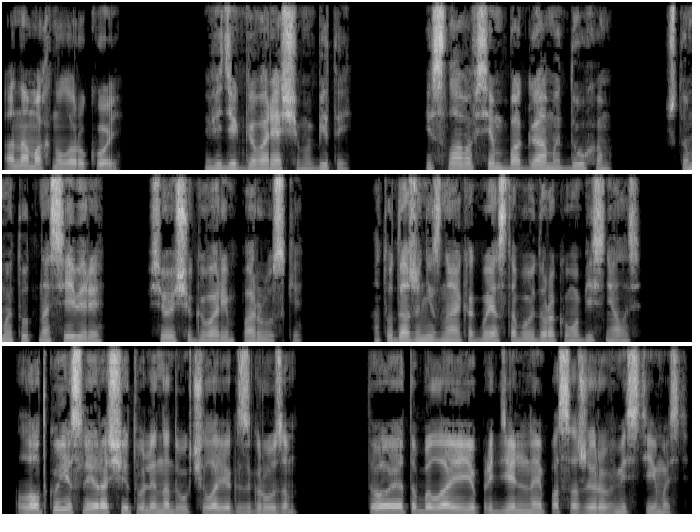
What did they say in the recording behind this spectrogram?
Она махнула рукой. Веди к говорящему, битый. И слава всем богам и духам, что мы тут на севере все еще говорим по-русски. А то даже не знаю, как бы я с тобой, дураком, объяснялась. Лодку, если и рассчитывали на двух человек с грузом, то это была ее предельная пассажировместимость.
